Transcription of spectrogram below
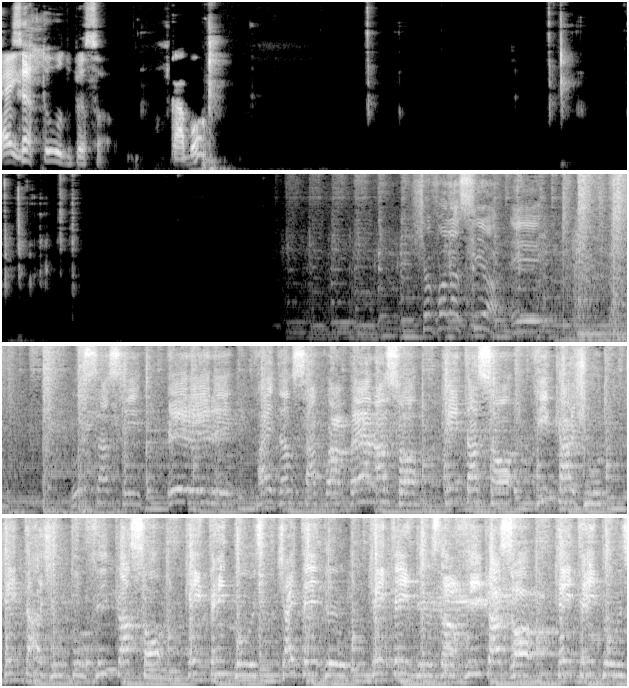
É Isso é isso. tudo, pessoal. Acabou? Deixa eu falar assim, ó. E... O Saci, pererê, vai dançar com a perna só. Quem tá só, fica junto. Quem tá junto, fica só. Quem tem dois, já entendeu. Quem tem Deus, não fica só. Quem tem dois,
